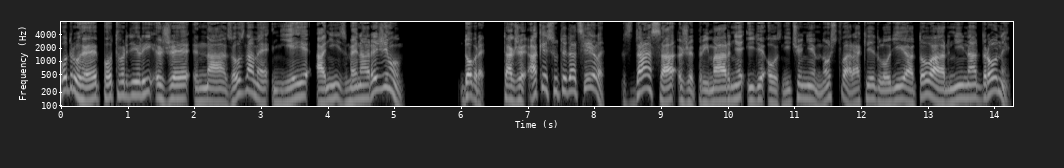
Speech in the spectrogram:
Po druhé, potvrdili, že na zozname nie je ani zmena režimu. Dobre, takže aké sú teda ciele? Zdá sa, že primárne ide o zničenie množstva rakiet, lodí a tovární na drony.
